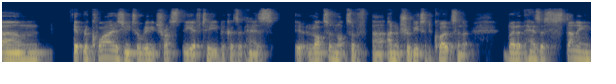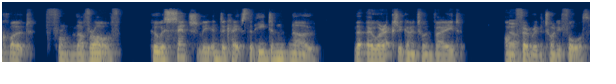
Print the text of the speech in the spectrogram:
um, it requires you to really trust the FT because it has lots and lots of uh, unattributed quotes in it. But it has a stunning quote from Lavrov, who essentially indicates that he didn't know that they were actually going to invade on Yeah. February the twenty fourth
